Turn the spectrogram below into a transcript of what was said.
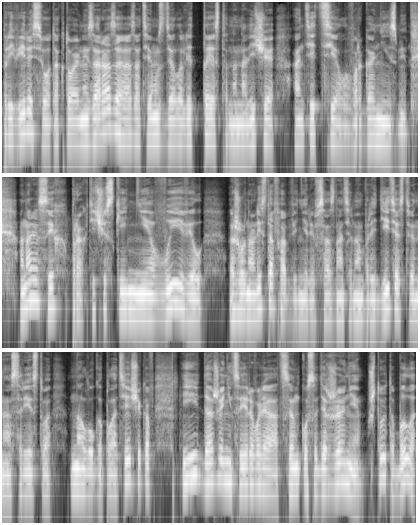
привились от актуальной заразы, а затем сделали тест на наличие антител в организме. Анализ их практически не выявил. Журналистов обвинили в сознательном вредительстве на средства налогоплательщиков и даже инициировали оценку содержания. Что это было?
